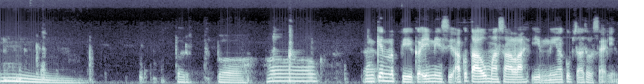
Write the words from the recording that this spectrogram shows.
Hmm. Berbohong. Mungkin lebih ke ini sih. Aku tahu masalah ini aku bisa selesaiin.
